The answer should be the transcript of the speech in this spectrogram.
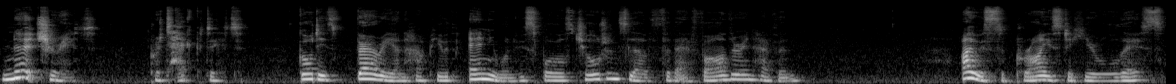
nurture it, protect it. God is very unhappy with anyone who spoils children's love for their Father in heaven. I was surprised to hear all this.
